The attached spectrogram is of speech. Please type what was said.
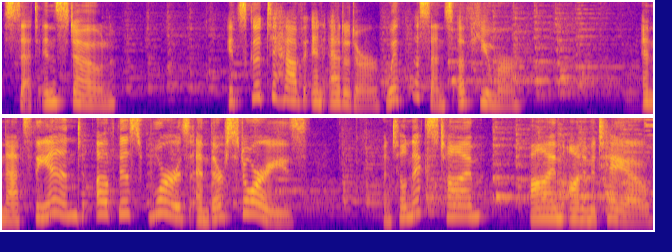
set in stone. It's good to have an editor with a sense of humor. And that's the end of this Words and Their Stories. Until next time, I'm Anna Matteo.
